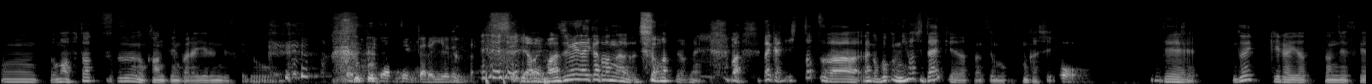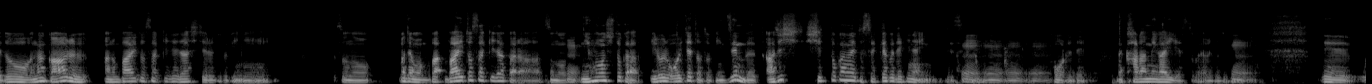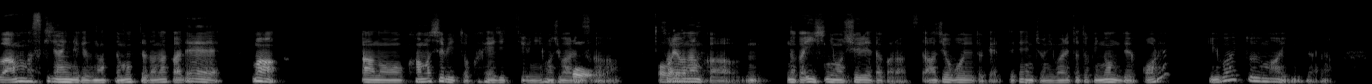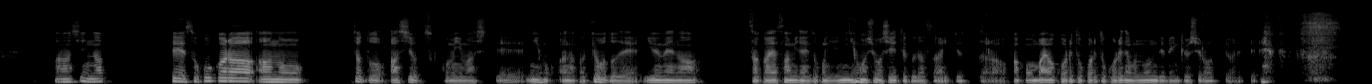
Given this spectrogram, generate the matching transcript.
うーんと、まあ、二つの観点から言えるんですけど、やってから言えるんだ。やばい、真面目な言い方になるのちょっと待ってください。まあ、なんか一つは、なんか僕、日本酒大嫌いだったんですよ、む昔。おで、大嫌いだったんですけど、なんかある、あの、バイト先で出してるときに、その、まあでもバ、バイト先だから、そのうん、日本酒とかいろいろ置いてたときに全部味し知っとかないと接客できないんですよ、うんうんうんホールで。で辛めがいいですとか言われたときうん。で、うわ、あんま好きじゃないんだけどなって思ってた中で、まあ、あの、カマシビとクフェージっていう日本酒があるんですが、それをなんか、うんなんかいい日本酒入れたから、つって味覚えとけって店長に言われたときに飲んで、あれ？意外とうまいみたいな話になって、そこから、あの、ちょっと足を突っ込みまして、日本あなんか京都で有名な酒屋さんみたいなところに日本酒教えてくださいって言ったら、なんかお前はこれとこれとこれでも飲んで勉強しろって言われて。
